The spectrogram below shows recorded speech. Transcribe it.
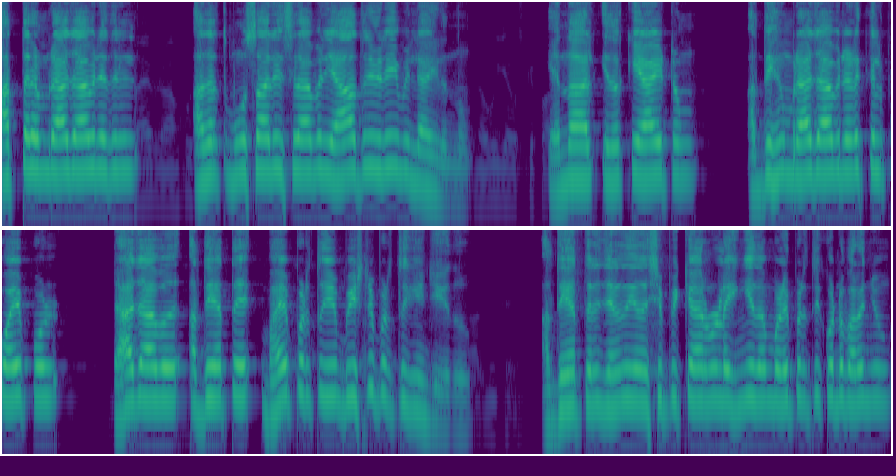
അത്തരം രാജാവിനെതിൽ അതിർത്ത് മൂസ അലി ഇസ്ലാമിന് യാതൊരു വിലയുമില്ലായിരുന്നു എന്നാൽ ഇതൊക്കെയായിട്ടും അദ്ദേഹം രാജാവിനടുക്കൽ പോയപ്പോൾ രാജാവ് അദ്ദേഹത്തെ ഭയപ്പെടുത്തുകയും ഭീഷണിപ്പെടുത്തുകയും ചെയ്തു. അദ്ദേഹത്തിന് ജനതയെ നശിപ്പിക്കാനുള്ള ഇംഗിതം വെളിപ്പെടുത്തിക്കൊണ്ട് പറഞ്ഞു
